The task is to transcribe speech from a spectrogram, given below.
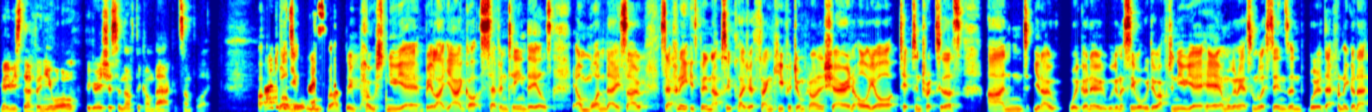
maybe Stephanie will be gracious enough to come back at some point. Uh, well, we'll, we'll, have do post New Year and be like, yeah, I got 17 deals on one day. So, Stephanie, it's been an absolute pleasure. Thank you for jumping on and sharing all your tips and tricks with us. And you know, we're gonna we're gonna see what we do after New Year here, and we're gonna get some listings, and we're definitely gonna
